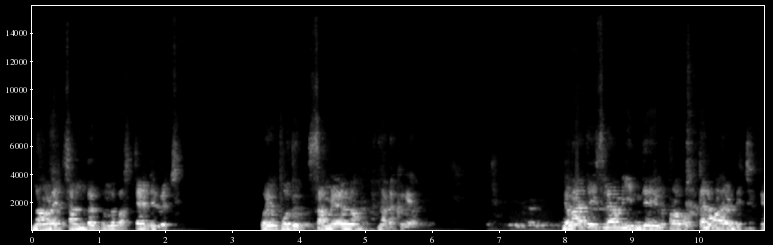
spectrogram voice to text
നാളെ ചന്തക്കുന്ന് ബസ് സ്റ്റാൻഡിൽ വെച്ച് ഒരു പൊതു സമ്മേളനം നടക്കുകയാണ്. ജമാഅത്തെ ഇസ്ലാമി ഇന്ത്യയിൽ പ്രവർത്തനം ആരംഭിച്ചിട്ട്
